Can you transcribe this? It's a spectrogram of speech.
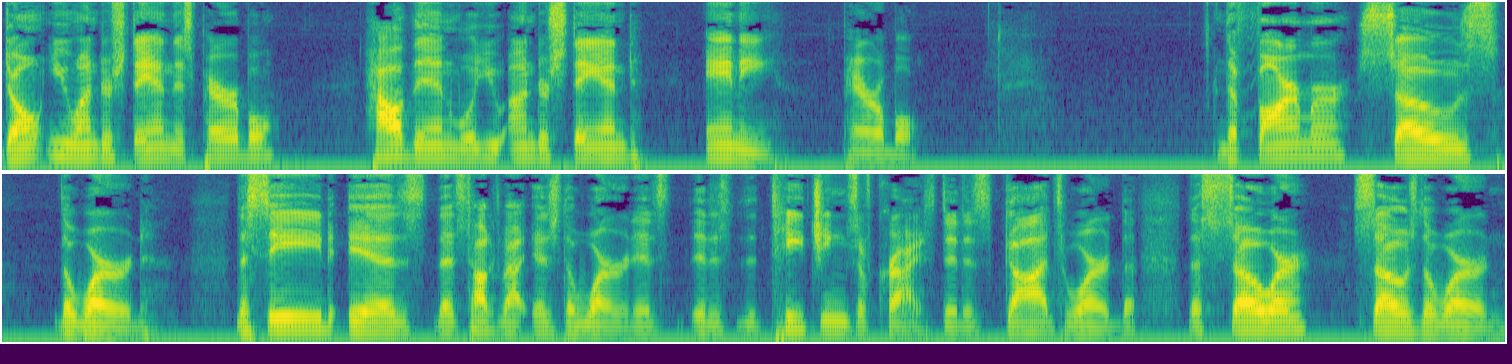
Don't you understand this parable? How then will you understand any parable? The farmer sows the word. The seed is that's talked about is the word. It's, it is the teachings of Christ. It is God's word. The, the sower sows the word.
